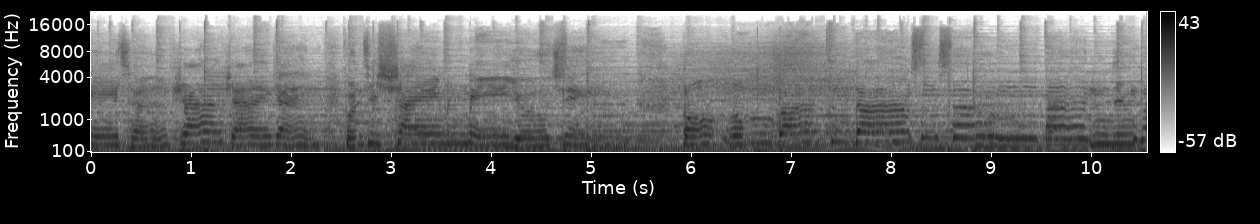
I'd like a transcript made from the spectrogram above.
มีเธอข้างกายกัน คนที่ใช่มันมีอยู่จริง ตกหลุมรักกันดาวซ้ำๆมันเป็นอย่างไร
